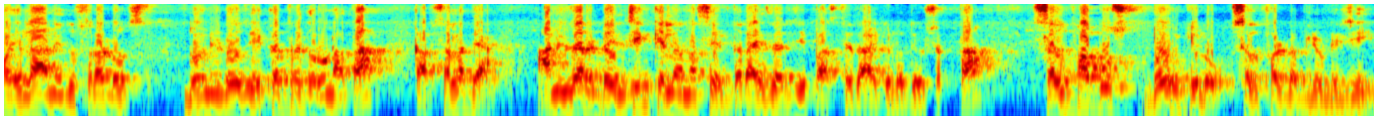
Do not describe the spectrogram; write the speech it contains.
पहिला आणि दुसरा डोस दोन्ही डोस एकत्र करून आता कापसाला द्या. आणि जर ड्रेंचिंग केलं नसेल तर रायझरजी पाच ते दहा किलो देऊ शकता. सल्फा बूस्ट दोन kilo sulphur W D G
